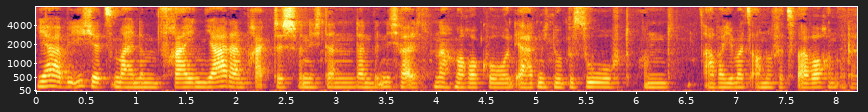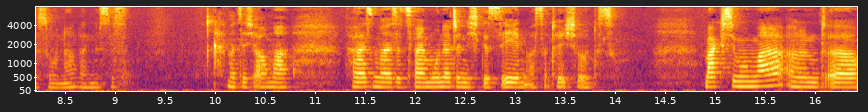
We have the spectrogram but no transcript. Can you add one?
ja, wie ich jetzt in meinem freien Jahr dann praktisch, wenn ich dann, dann bin ich halt nach Marokko und er hat mich nur besucht und aber jemals auch nur für zwei Wochen oder so, ne? Dann ist es, hat man sich auch mal phasenweise zwei Monate nicht gesehen, was natürlich so das Maximum war und äh,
